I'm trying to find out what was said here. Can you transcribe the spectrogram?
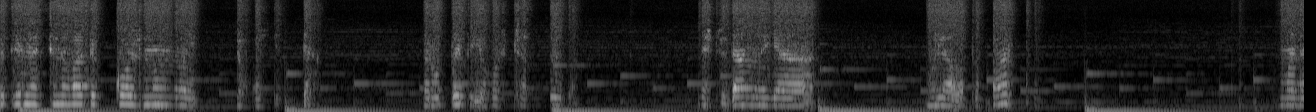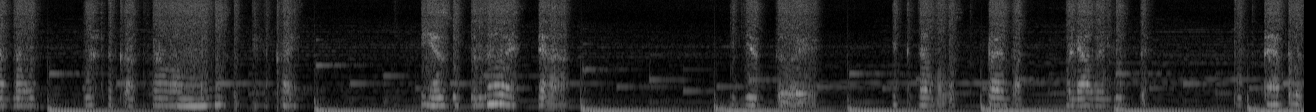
Потрібно цінувати кожну мить цього життя, робити його щасливим. Нещодавно я гуляла по парку. У мене в навушниках грала музика якась. Я зупинилася, їздили на велосипедах, гуляли люди. Був теплий,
